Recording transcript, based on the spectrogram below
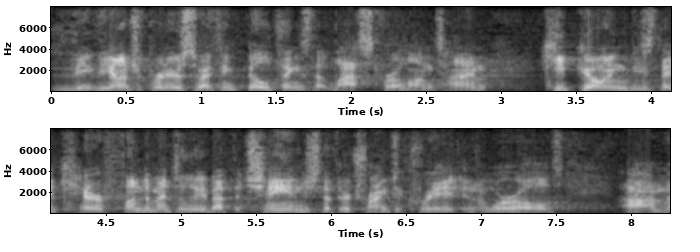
the, the entrepreneurs who I think build things that last for a long time keep going because they care fundamentally about the change that they're trying to create in the world. Um,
